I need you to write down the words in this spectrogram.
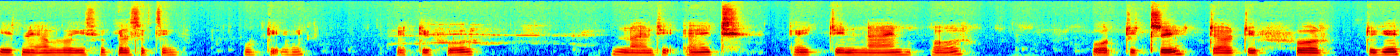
हीट में आप लोग इसको खेल सकते हो। Forty eight eighty four ninety eight eighty nine और फोर्टी थ्री थर्टी फोर ठीक है?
